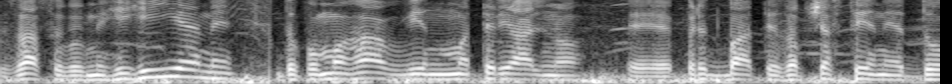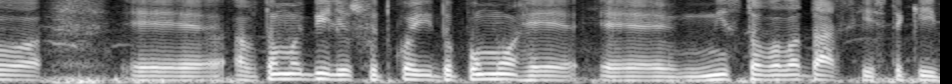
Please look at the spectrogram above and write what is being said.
засобами гігієни. Допомагав він матеріально е, придбати запчастини до е, автомобілів швидкої допомоги е, місто Володарський, такий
